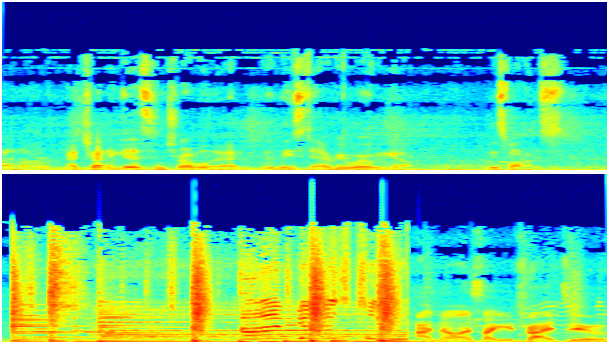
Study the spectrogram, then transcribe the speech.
out of the. I try to get us in trouble at, at least everywhere we go, at least once. I know. I saw you try to.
